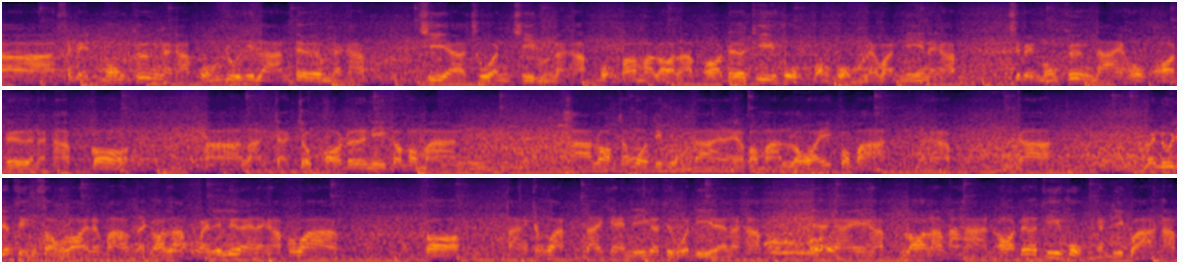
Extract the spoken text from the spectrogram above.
11โมงครึ่งนะครับผมอยู่ที่ร้านเดิมนะครับ เชียร์ชวนชิมนะครับ ผมก็มารอรับออเดอร์ที่ 6 ของผมในวันนี้นะครับ 11โมงครึ่งได้ 6 ออเดอร์นะครับ ก็หลังจากจบออเดอร์นี้ก็ประมาณค่ารอบทั้งหมดที่ผมได้นะครับ ประมาณร้อยกว่าบาทนะครับ ก็ไม่รู้จะถึง 200 หรือเปล่า แต่ก็รับไปเรื่อยๆนะครับ เพราะว่าก็ต่างจังหวัดได้แค่นี้ก็ถือว่าดีแล้วนะครับเดี๋ยวยังไงครับรอรับอาหารออเดอร์ที่ 6 กันดีกว่าครับ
